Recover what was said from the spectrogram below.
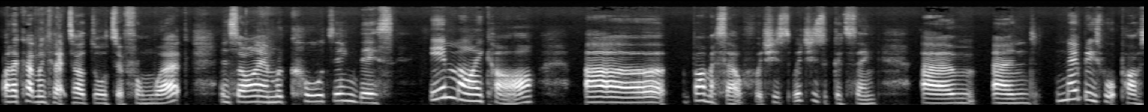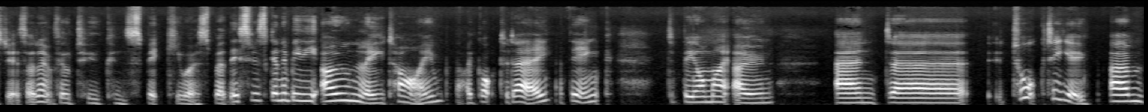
while I come and collect our daughter from work, and so I am recording this in my car uh, by myself, which is which is a good thing. Um, and nobody's walked past yet, so I don't feel too conspicuous. But this is going to be the only time that I got today, I think, to be on my own and uh, talk to you. Um,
